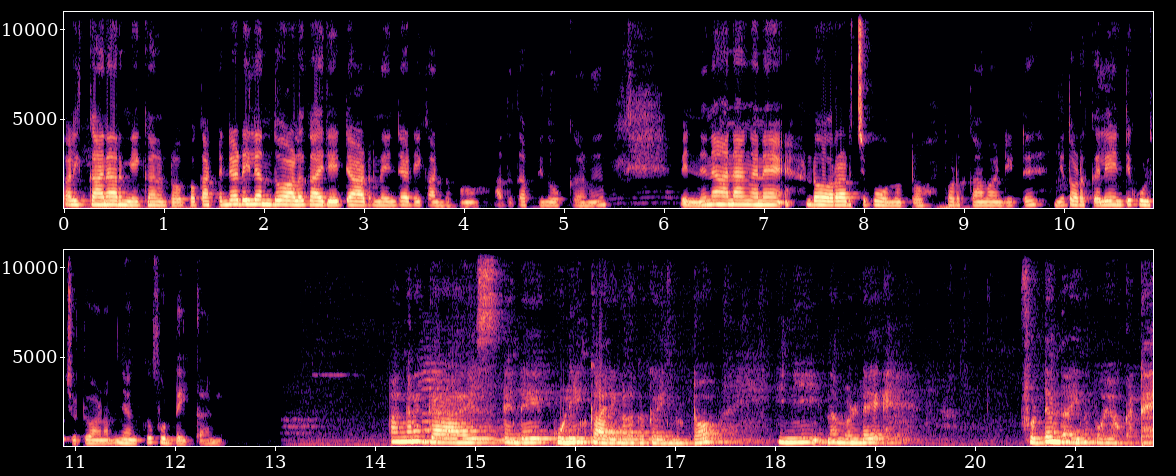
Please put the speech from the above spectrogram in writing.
കളിക്കാൻ ഇറങ്ങിക്കാണ് കേട്ടോ അപ്പോൾ കട്ടിന്റെ അടിയിൽ എന്തോ ആൾ കാര്യമായിട്ട് ആടണേന്റെ അടി കണ്ടുക്കണു. അത് തപ്പി നോക്കുകയാണ് പിന്നെ ഞാൻ അങ്ങനെ ഡോർ അടച്ച് പോന്നു കേട്ടോ തുടക്കാൻ വേണ്ടിയിട്ട്. ഇനി തുടക്കൽ എനിക്ക് കുളിച്ചിട്ട് വേണം ഞങ്ങൾക്ക് ഫുഡ് കഴിക്കാൻ അങ്ങനെ ഗായ്സ് എന്റെ കുളിയും കാര്യങ്ങളൊക്കെ കഴിഞ്ഞു കേട്ടോ ഇനി നമ്മളുടെ ഫുഡ് എന്തായിന്ന് പോയി നോക്കട്ടെ.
